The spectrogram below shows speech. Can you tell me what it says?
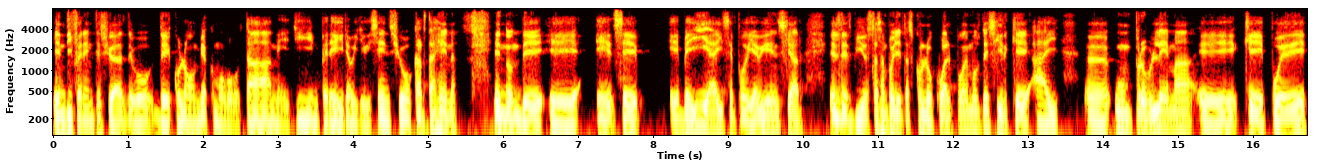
en diferentes ciudades de, Colombia como Bogotá, Medellín, Pereira, Villavicencio, Cartagena, en donde eh, eh, se eh, veía y se podía evidenciar el desvío de estas ampolletas, con lo cual podemos decir que hay eh, un problema eh, que puede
